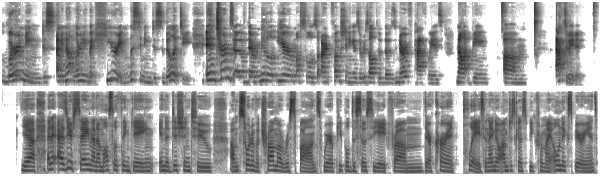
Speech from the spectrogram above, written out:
learning dis- i mean not learning but hearing listening disability in terms of their middle ear muscles aren't functioning as a result of those nerve pathways not being um, activated yeah. And as you're saying that, I'm also thinking, in addition to um, sort of a trauma response where people dissociate from their current place. And I know I'm just going to speak from my own experience.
